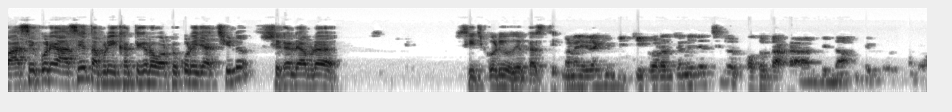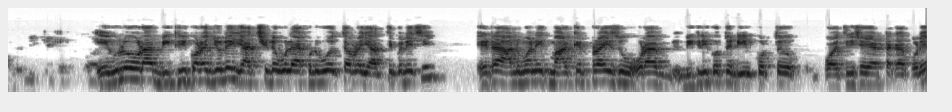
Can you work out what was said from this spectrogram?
বাসে করে আসে তারপরে এখান থেকে অটো করে যাচ্ছিল সেখানে আমরা সিজ করি ওদের কাছ থেকে। মানে এরা কি বিক্রি করার জন্য যাচ্ছিল? কত টাকা আর কি দাম এগুলো মোটামুটি বিক্রি করতে? এগুলো ওরা বিক্রি করার জন্যই যাচ্ছিল বলে এখনও পর্যন্ত আমরা জানতে পেরেছি। এটা আনুমানিক মার্কেট প্রাইস ওরা বিক্রি করতে ডিল করতে পঁয়ত্রিশ হাজার টাকা করে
